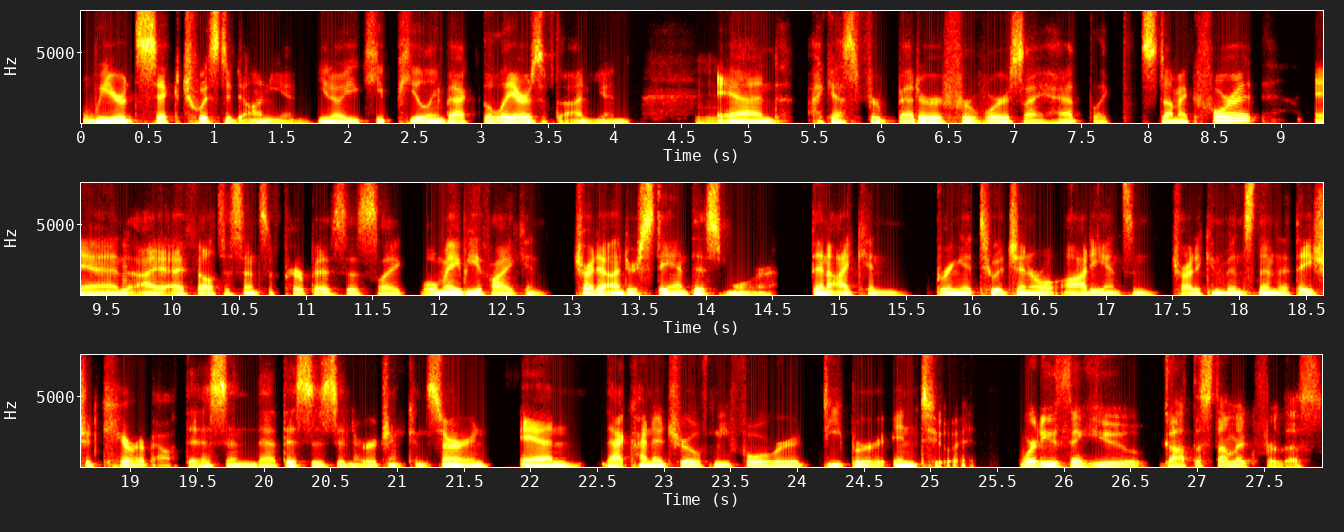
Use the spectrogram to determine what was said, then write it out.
weird, sick, twisted onion. You know, you keep peeling back the layers of the onion. Mm-hmm. And I guess for better or for worse, I had like stomach for it. And mm-hmm. I, I felt a sense of purpose as like, well, maybe if I can try to understand this more, then I can bring it to a general audience and try to convince them that they should care about this and that this is an urgent concern. And that kind of drove me forward deeper into it. Where do you think you got the stomach for this?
